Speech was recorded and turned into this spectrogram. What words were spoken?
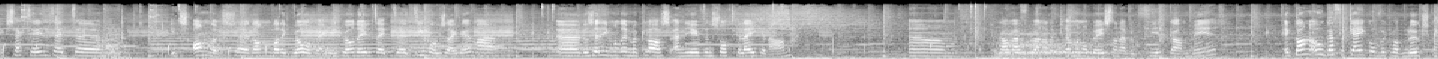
Ik zeg de hele tijd iets anders dan wat ik wil zeggen. Ik wil de hele tijd Timo zeggen, maar er zit iemand in mijn klas en die heeft een soort gelijke naam. Ehm, dan gaan we even naar de criminal base, dan heb ik 4k meer. Ik kan ook even kijken of ik wat leuks kan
